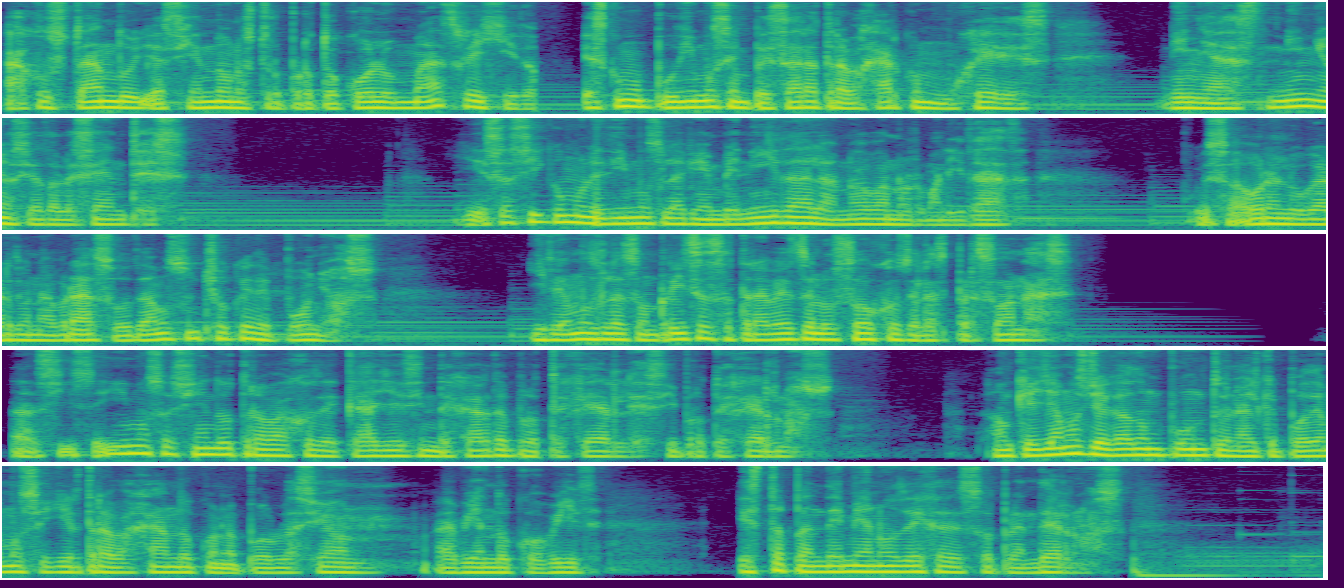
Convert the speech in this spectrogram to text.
Ajustando y haciendo nuestro protocolo más rígido, es como pudimos empezar a trabajar con mujeres, niñas, niños y adolescentes. Y es así como le dimos la bienvenida a la nueva normalidad, pues ahora en lugar de un abrazo damos un choque de puños y vemos las sonrisas a través de los ojos de las personas. Así seguimos haciendo trabajo de calle sin dejar de protegerles y protegernos. Aunque hayamos llegado a un punto en el que podemos seguir trabajando con la población, habiendo COVID, esta pandemia no deja de sorprendernos.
